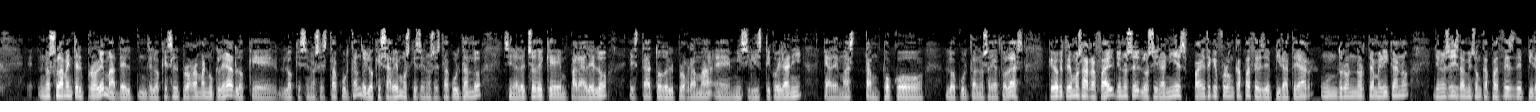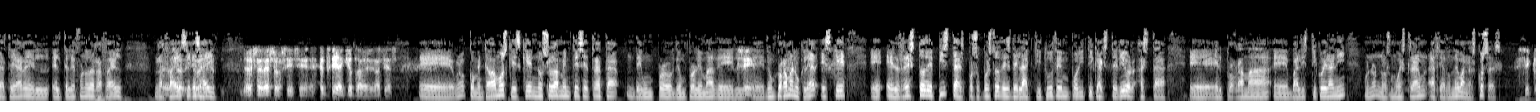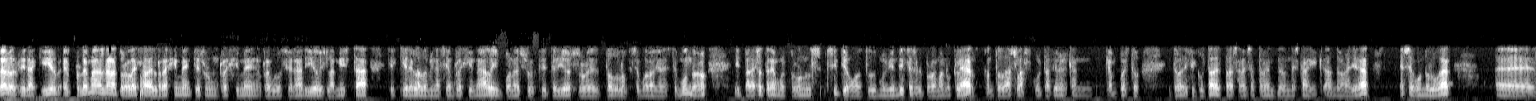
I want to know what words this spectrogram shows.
No solamente el problema del, de lo que es el programa nuclear, lo que, lo que se nos está ocultando y lo que sabemos que se nos está ocultando, sino el hecho de que en paralelo está todo el programa eh, misilístico iraní, que además tampoco lo ocultan los ayatolás. Creo que tenemos a Rafael. Yo no sé, los iraníes parece que fueron capaces de piratear un dron norteamericano. Yo no sé si también son capaces de piratear el, el teléfono de Rafael. Rafael, ¿sigues ahí? Debe ser eso, sí, sí. Estoy aquí otra vez, gracias. Eh, bueno, comentábamos que es que no solamente se trata de un, pro, de un problema de, Sí. eh, de un programa nuclear, es que eh, el resto de pistas, por supuesto, desde la actitud en política exterior hasta eh, el programa eh, balístico iraní, bueno, nos muestran hacia dónde van las cosas. Sí, claro, es decir, aquí el, problema es la naturaleza del régimen, que es un régimen revolucionario, islamista, que quiere la dominación regional e imponer sus criterios sobre todo lo que se mueva en este mundo, ¿no? Y para eso tenemos, por un sitio, como tú muy bien dices, el programa nuclear, con todas las ocultaciones que han, que han puesto y todas las dificultades para saber exactamente dónde están y a dónde van a llegar. En segundo lugar, eh,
